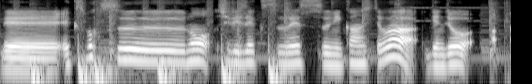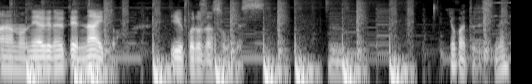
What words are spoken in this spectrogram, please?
で、Xbox のシリーズ XS に関しては、現状、あの値上げの予定ないということだそうです。うん。よかったですね。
